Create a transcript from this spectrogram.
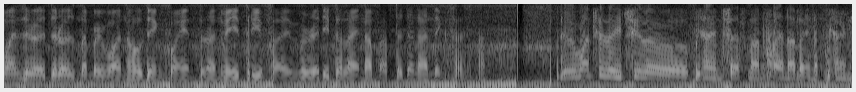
100 is number 1 holding point, runway 35, ready to line up after the landing Cessna. There 1080 behind Cessna on final line up behind.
